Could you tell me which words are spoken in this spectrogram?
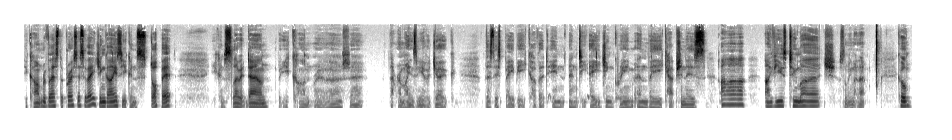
You can't reverse the process of aging, guys. You can stop it, you can slow it down, but you can't reverse it. That reminds me of a joke. There's this baby covered in anti aging cream, and the caption is, Ah, I've used too much. Something like that. Cool.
